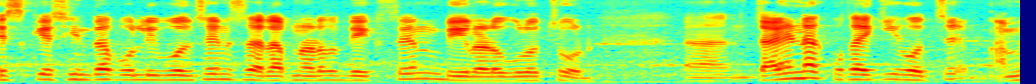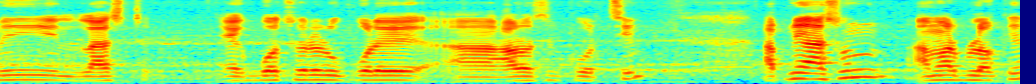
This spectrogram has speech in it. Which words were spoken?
এস কে সিন্তাপল্লী বলছেন, স্যার, আপনারা তো দেখছেন বেগুলারোগুলো চোর। জানি না কোথায় কি হচ্ছে। আমি লাস্ট এক বছরের উপরে আলোচনা করছি। আপনি আসুন আমার ব্লকে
